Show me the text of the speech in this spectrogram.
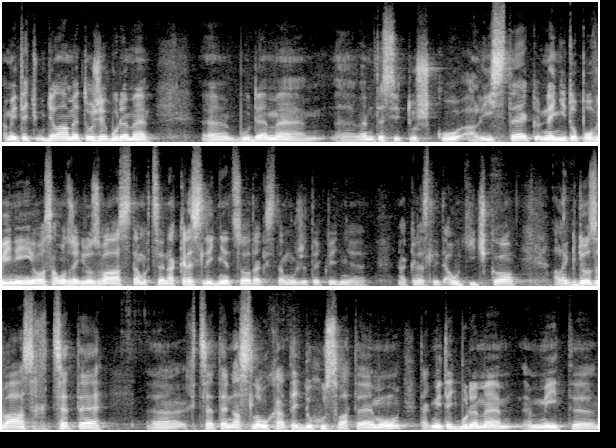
A my teď uděláme to, že budeme, eh, budeme, eh, vemte si tušku a lístek, není to povinný, jo, samozřejmě kdo z vás tam chce nakreslit něco, tak si tam můžete klidně nakreslit autíčko, ale kdo z vás chcete chcete naslouchat teď Duchu Svatému, tak my teď budeme mít eh,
